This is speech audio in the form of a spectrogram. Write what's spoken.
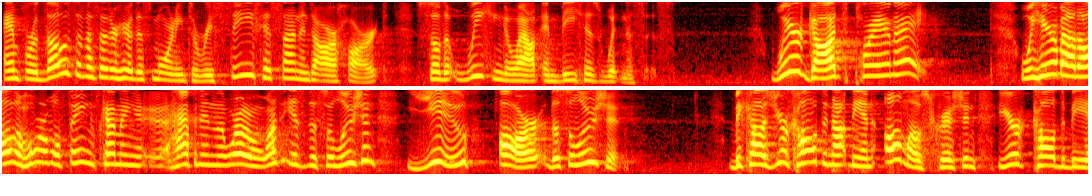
and for those of us that are here this morning to receive his son into our heart so that we can go out and be his witnesses. We're God's plan A. We hear about all the horrible things coming uh, happening in the world and what is the solution? You are the solution. Because you're called to not be an almost Christian, you're called to be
